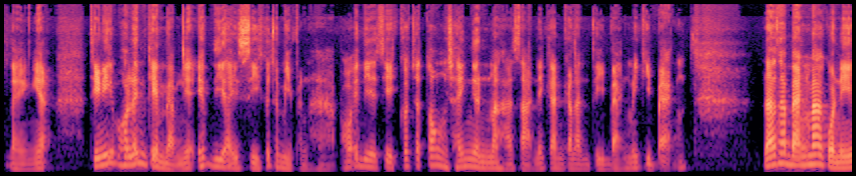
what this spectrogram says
อะไรอย่างเงี้ยทีนี้พอเล่นเกมแบบนี้ FDIC ก็จะมีปัญหา เพราะ FDIC ก็จะต้องใช้เงินมหาศาลในการการันตีแบงก์ไม่กี่แบงก์แล้วถ้าแบงก์มากกว่านี้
